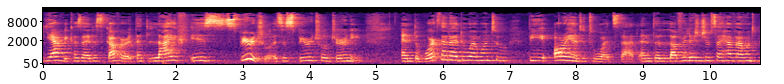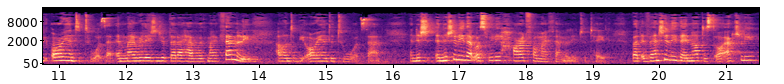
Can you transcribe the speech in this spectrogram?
yeah because i discovered that life is spiritual. It's a spiritual journey. And the work that i do i want to be oriented towards that. And the love relationships i have i want to be oriented towards that. And my relationship that i have with my family i want to be oriented towards that. Init- initially that was really hard for my family to take. But eventually they noticed oh actually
